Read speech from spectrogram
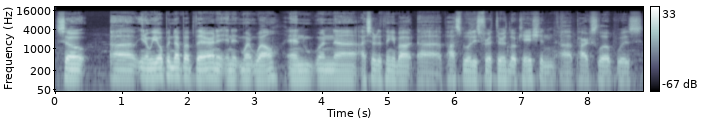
so uh, you know, we opened up up there, and it, and it went well. And when uh, I started thinking about uh, possibilities for a third location, uh, Park Slope was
